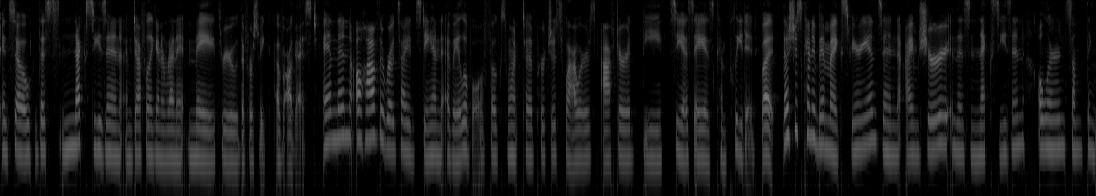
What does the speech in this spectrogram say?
And so this next season, I'm definitely going to run it May through the first week of August. And then I'll have the roadside stand available if folks want to purchase flowers after the CSA is completed. But that's just kind of been my experience, and I'm sure in this next season I'll learn something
